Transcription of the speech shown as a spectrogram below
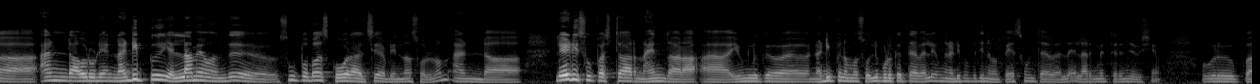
Uh, அண்ட் அவருடைய நடிப்பு எல்லாமே வந்து சூப்பராக ஸ்கோர் ஆச்சு அப்படின்னு தான் சொல்லணும். And lady super star Nayanthara uh, இவங்களுக்கு நடிப்பு நம்ம சொல்லிக் கொடுக்க தேவையில்லை. இவங்க நடிப்பை பற்றி நம்ம பேசவும் தேவையில்லை. எல்லாருக்குமே தெரிஞ்ச விஷயம். ஒரு இப்போ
